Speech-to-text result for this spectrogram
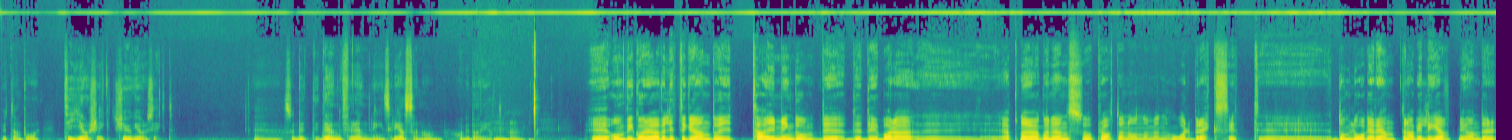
utan på 10 års sikt, 20 års sikt. Eh, så det, den förändringsresan har, har vi börjat. Mm. Mm. Eh, om vi går över lite grann då i timing då, det, det, det är bara eh, öppna ögonen så pratar någon om en hård Brexit. Eh, de låga räntorna har vi levt med under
